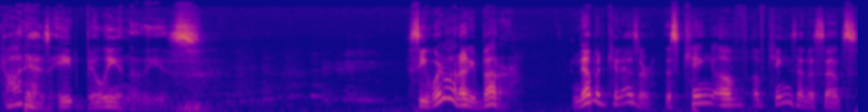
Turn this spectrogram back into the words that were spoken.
God has 8 billion of these. See, we're not any better. Nebuchadnezzar, this king of, of kings in a sense,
